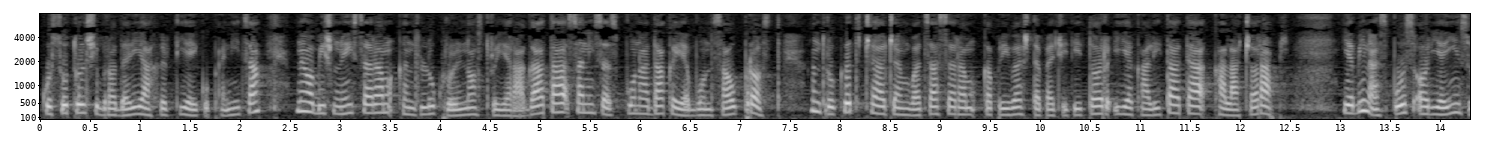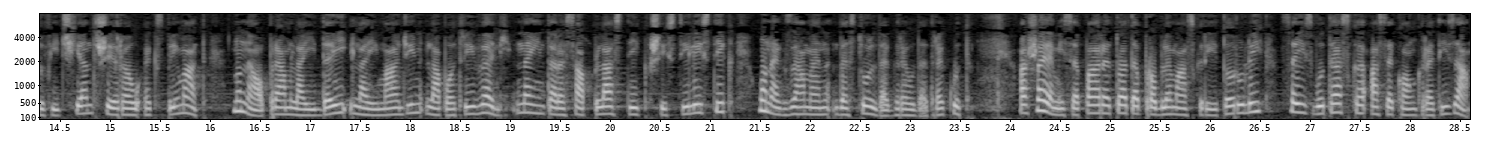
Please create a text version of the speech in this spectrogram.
cu sutul și broderia hârtiei cu penița, ne obișnuiserăm, când lucrul nostru era gata, să ni se spună dacă e bun sau prost, întrucât ceea ce învățaserăm că privește pe cititor e calitatea ca la ciorapi. E bine spus, ori e insuficient și rău exprimat. Nu ne opream la idei, la imagini, la potriveli. Ne interesa plastic și stilistic, un examen destul de greu de trecut. Așa e, mi se pare, toată problema scriitorului să izbutească a se concretiza.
